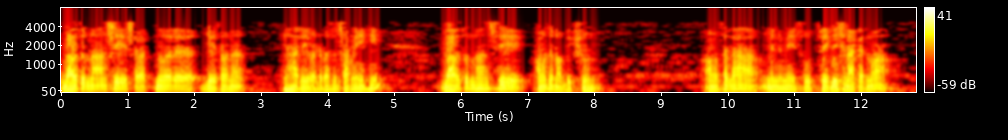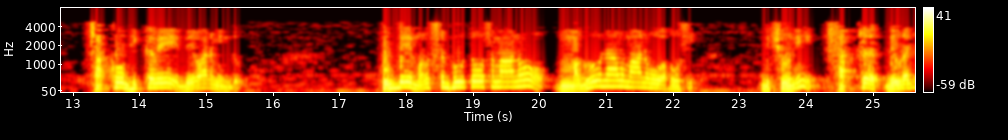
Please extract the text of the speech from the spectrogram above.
භාවතුන් වහන්සේ ශවත් නුවර ජේතවන විහාරයේ වැඩවසන සමයේහි භාගතුන් වහන්සේ අමතන භික්ෂුන් අමතලා මෙන්න මේ සූත්‍රය දේශනා කරනවා. සක්කෝ භික්කවේ දේවානමින්දෝ. පුබ්බේ මනුස්ස භූතෝ සමානෝ මගෝ නාම මානවෝ හෝසි භික්ෂූනි සක්‍ර දෙව්රජ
